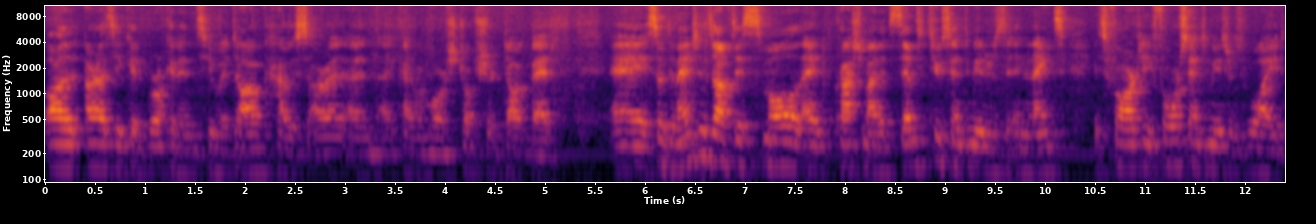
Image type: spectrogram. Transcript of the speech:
or, or else you could work it into a dog house or a, a, a kind of a more structured dog bed. Uh, so dimensions of this small uh, crash mat, it's 72 centimeters in length, it's 44 centimeters wide,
